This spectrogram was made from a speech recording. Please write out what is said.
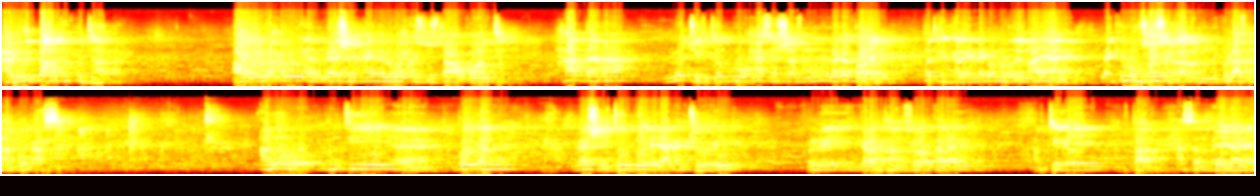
camuud baa halkan ku taalla. Awal waxa weeyaan meesha maxayda lagu xasuustaa aqoonta. Haddana ma jirto buug xasan sheekh muumin laga qoray. Dadka kale inaga maqli maayaane laakiin wuu soo socdaa ku dhaafana buuggaas anugu runtii buuggan meesha etoobiya la joogay kollay galabtaan soo galay abtigay abtaar xasan maydhane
